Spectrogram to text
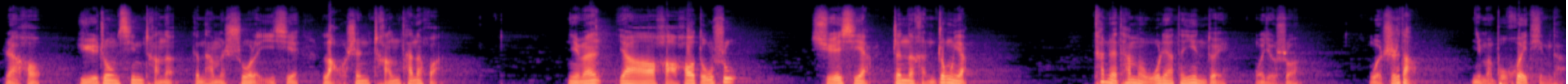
然后语重心长地跟他们说了一些老生常谈的话：“你们要好好读书，学习啊真的很重要。”看着他们无聊的应对，我就说：“我知道你们不会听的。”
